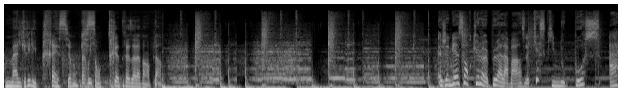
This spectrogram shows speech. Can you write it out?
malgré les pressions Ben qui oui. sont très, très à l'avant-plan? Geneviève, si on recule un peu à la base, qu'est-ce qui nous pousse à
